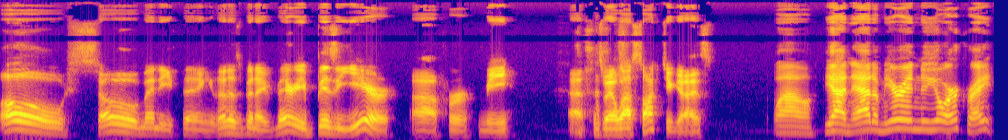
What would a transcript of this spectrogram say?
Oh, so many things. That has been a very busy year uh, for me uh, since I last talked to you guys. Wow. Yeah, and Adam, you're in New York, right?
